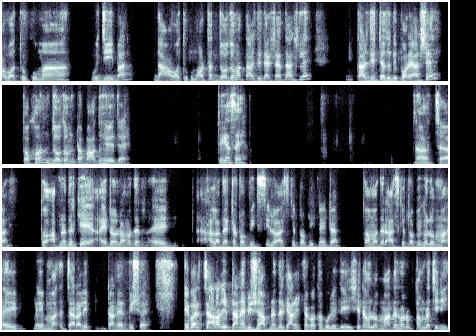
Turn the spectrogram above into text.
আওয়াতুকুমা উজি বাদ, দা আওয়াতুকুমা অর্থাৎ জজম আর তাসদিদ একসাথে আসলে তাসদিদটা যদি পরে আসে তখন জজমটা বাদ হয়ে যায়। ঠিক আছে? আচ্ছা তো আপনাদেরকে এটা হলো আমাদের আলাদা একটা টপিক ছিল, আজকের টপিক না এটা। তো আমাদের আজকের টপিক হলো এই এই মা- চার আলিফ টানের বিষয়। এবার চার আলিফ টানের বিষয়ে আপনাদেরকে আরেকটা কথা বলে দেই, সেটা হলো মাদের হরফ তো আমরা চিনি।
